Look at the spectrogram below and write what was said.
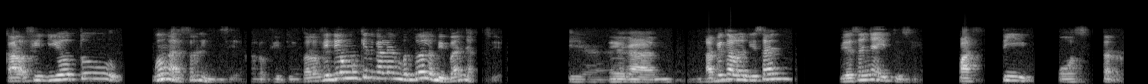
kalau video tuh gue nggak sering sih kalau video kalau video mungkin kalian berdua lebih banyak sih Iya. iya kan tapi kalau desain biasanya itu sih pasti poster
